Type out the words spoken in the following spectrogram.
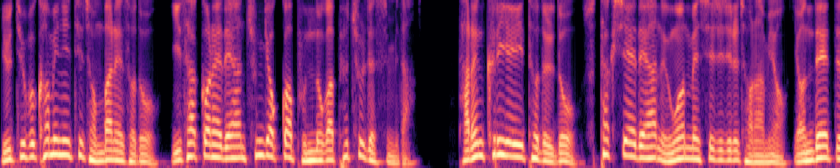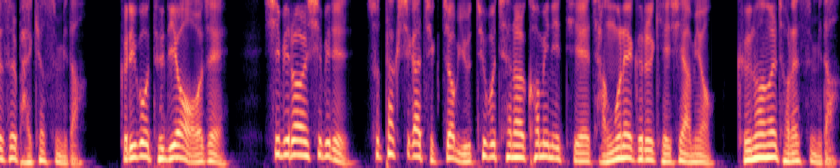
유튜브 커뮤니티 전반에서도 이 사건에 대한 충격과 분노가 표출됐습니다. 다른 크리에이터들도 수탁 씨에 대한 응원 메시지를 전하며 연대의 뜻을 밝혔습니다. 그리고 드디어 어제 11월 11일 수탁 씨가 직접 유튜브 채널 커뮤니티에 장문의 글을 게시하며 근황을 전했습니다.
